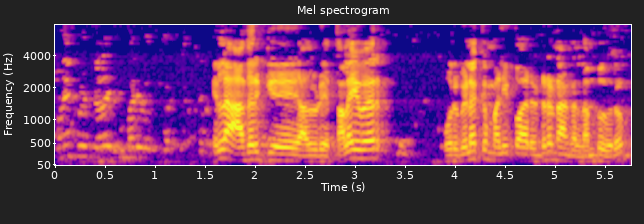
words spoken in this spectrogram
துணை பொதுச்செயலாளர் இந்த மாதிரி ஒரு கருத்து சொல்லியிருக்காரு. இல்லை அதற்கு அதனுடைய தலைவர் ஒரு விளக்கம் அளிப்பார் என்று நாங்கள் நம்புகிறோம்.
